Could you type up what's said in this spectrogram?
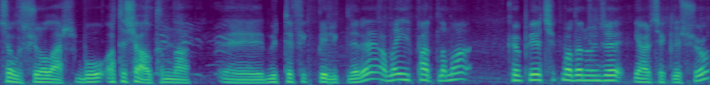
çalışıyorlar bu atış altında e, müttefik birlikleri ama ilk patlama köprüye çıkmadan önce gerçekleşiyor.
